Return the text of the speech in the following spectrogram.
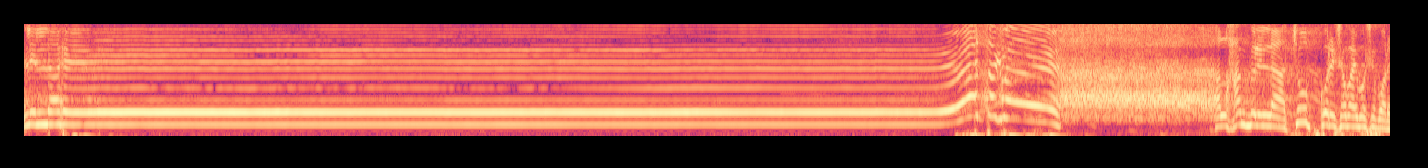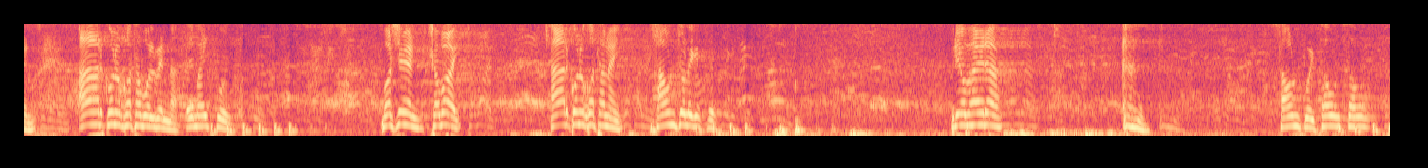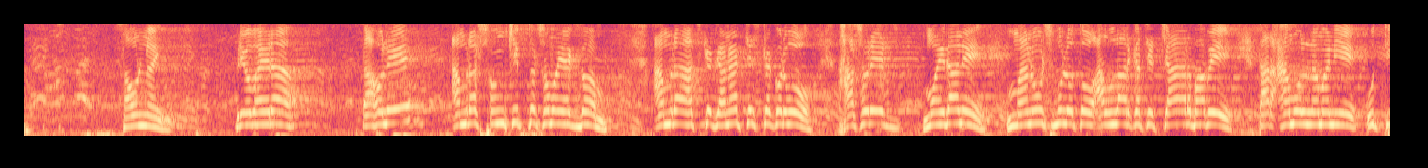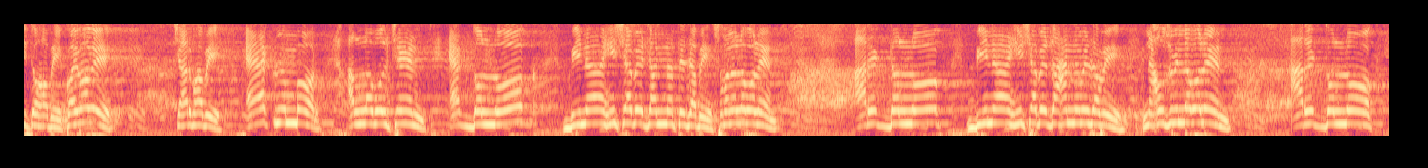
লিল্লাহে। আলহামদুলিল্লাহ, চুপ করে সবাই বসে পড়েন। আর কোনো কথা বলবেন না। এই মাইক কই? বসেন সবাই। আর কোনো কথা নাই। সাউন্ড চলে গেছে। প্রিয় ভাইরা সাউন্ড কই? সাউন্ড সাউন্ড সাউন্ড নাই। প্রিয় ভাইরা তাহলে আমরা সংক্ষিপ্ত সময় একদম। আমরা আজকে জানার চেষ্টা করব হাসরের ময়দানে মানুষ মূলত আল্লাহর কাছে চারভাবে তার আমল নামা নিয়ে উত্থিত হবে। কয়ভাবে চারভাবে এক নম্বর, আল্লাহ বলছেন, একদল লোক বিনা হিসাবে জান্নাতে যাবে। সুমান আল্লাহ বলেন। আরেক দল লোক বিনা হিসাবে জাহান নামে যাবে। নাউজবিল্লা বলেন। আরেক দল লোক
